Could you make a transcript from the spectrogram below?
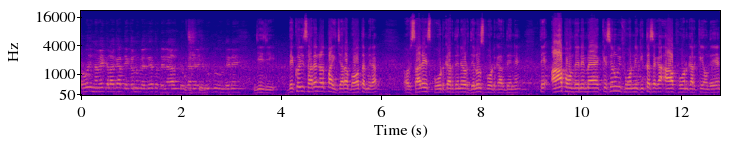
ਰੋਜ਼ ਨਵੇਂ ਕਲਾਕਾਰ ਦੇਖਣ ਨੂੰ ਮਿਲਦੇ ਆ ਤੁਹਾਡੇ ਨਾਲ ਲੋਕਾਂ ਦੇ ਵਿੱਚ ਰੂਬਰੂ ਹੁੰਦੇ ਨੇ। ਜੀ ਜੀ। ਦੇਖੋ ਜੀ ਸਾਰਿਆਂ ਨਾਲ ਭਾਈਚਾਰਾ ਬਹੁਤ ਹੈ ਮੇਰਾ। ਔਰ ਸਾਰੇ ਸਪੋਰਟ ਕਰਦੇ ਨੇ ਔਰ ਦਿਲੋਂ ਸਪੋਰਟ ਕਰਦੇ ਨੇ ਤੇ ਆਪ ਆਉਂਦੇ ਨੇ। ਮੈਂ ਕਿਸੇ ਨੂੰ ਵੀ ਫੋਨ ਨਹੀਂ ਕੀਤਾ ਸੀਗਾ ਆਪ ਫੋਨ ਕਰਕੇ ਆਉਂਦੇ ਆ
